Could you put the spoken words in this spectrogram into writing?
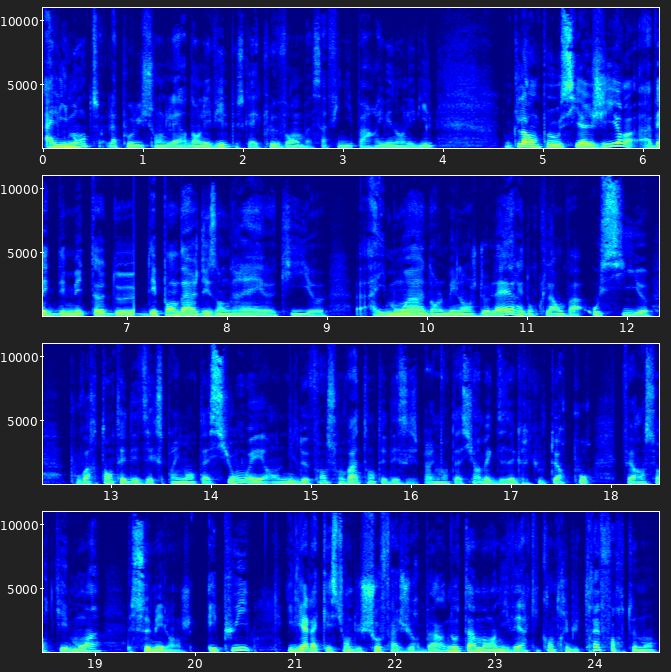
alimentent la pollution de l'air dans les villes, puisqu'avec le vent, bah, ça finit par arriver dans les villes. Donc là, on peut aussi agir avec des méthodes d'épandage des engrais qui aillent moins dans le mélange de l'air. Et donc là, on va aussi pouvoir tenter des expérimentations. Et en Ile-de-France, on va tenter des expérimentations avec des agriculteurs pour faire en sorte qu'il y ait moins ce mélange. Et puis, il y a la question du chauffage urbain, notamment en hiver, qui contribue très fortement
